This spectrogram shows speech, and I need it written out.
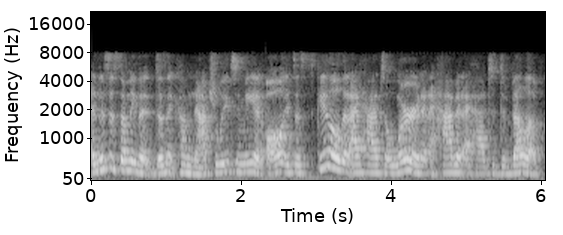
And this is something that doesn't come naturally to me at all. It's a skill that I had to learn and a habit I had to develop.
